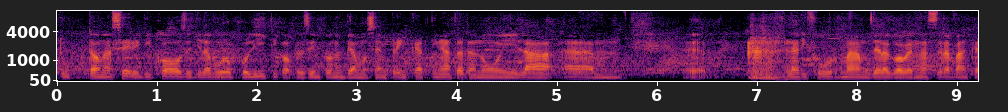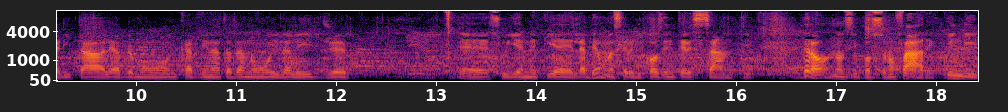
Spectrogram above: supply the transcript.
tutta una serie di cose di lavoro politico, per esempio noi abbiamo sempre incardinata da noi la, um, eh, la riforma della governance della Banca d'Italia, abbiamo incardinata da noi la legge eh, sugli NPL, abbiamo una serie di cose interessanti, però non si possono fare, quindi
